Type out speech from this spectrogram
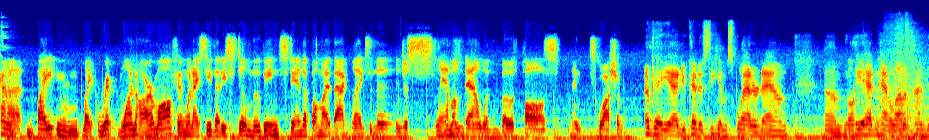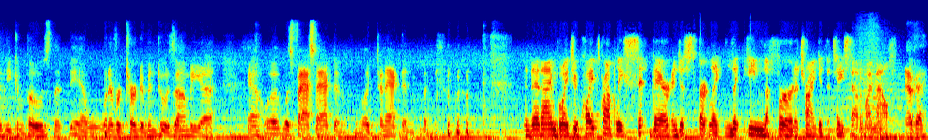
kind of bite and like rip one arm off, and when I see that he's still moving, stand up on my back legs and then just slam him down with both paws and squash him. okay, yeah, and you kind of see him splatter down. Um, well, he hadn't had a lot of time to decompose. That you know, whatever turned him into a zombie, uh, yeah, was fast acting, like Tinactin. But And then I'm going to quite promptly sit there and just start like licking the fur to try and get the taste out of my mouth. Okay,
